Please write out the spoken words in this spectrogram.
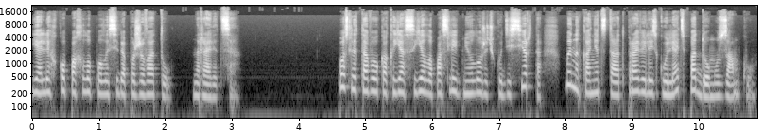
Я легко похлопала себя по животу. Нравится. После того, как я съела последнюю ложечку десерта, мы наконец-то отправились гулять по дому-замку.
